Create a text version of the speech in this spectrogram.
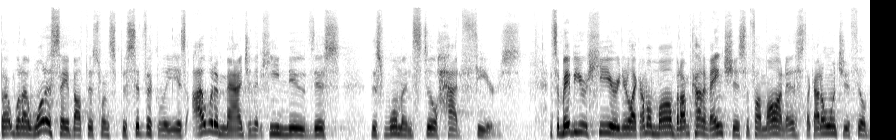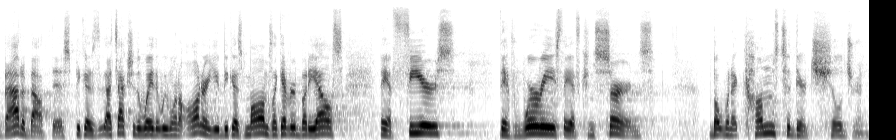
But what I want to say about this one specifically is I would imagine that he knew this, this woman still had fears. And so maybe you're here and you're like, I'm a mom, but I'm kind of anxious if I'm honest. Like, I don't want you to feel bad about this because that's actually the way that we want to honor you because moms, like everybody else, they have fears, they have worries, they have concerns. But when it comes to their children,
